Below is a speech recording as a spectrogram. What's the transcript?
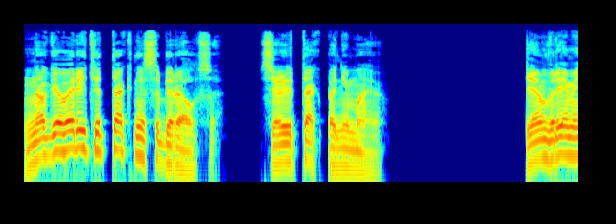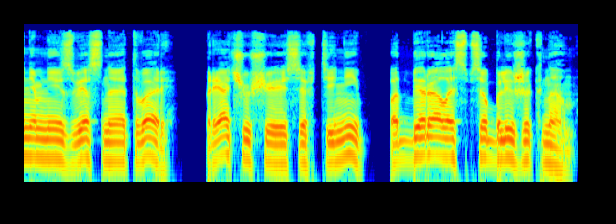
Но говорить и так не собирался, все и так понимаю. Тем временем неизвестная тварь, прячущаяся в тени, подбиралась все ближе к нам.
